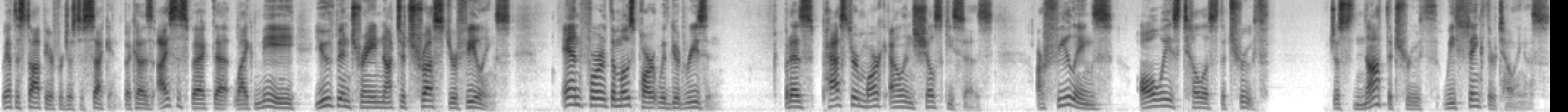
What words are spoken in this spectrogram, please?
we have to stop here for just a second because I suspect that, like me, you've been trained not to trust your feelings, and for the most part with good reason. But as Pastor Marc Alan Schelske says, our feelings always tell us the truth, just not the truth we think they're telling us.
